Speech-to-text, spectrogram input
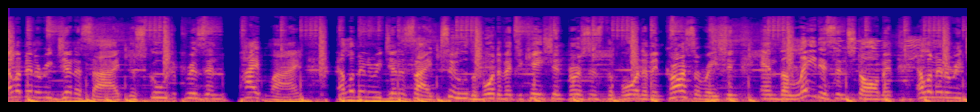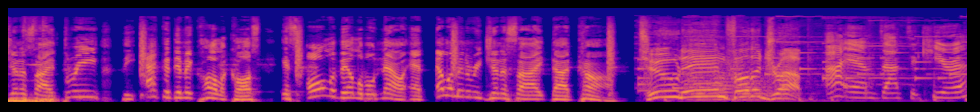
Elementary Genocide, the school to prison pipeline, Elementary Genocide 2, the Board of Education versus the Board of Incarceration, and the latest installment, Elementary Genocide 3, the Academic Holocaust. It's all available now at elementarygenocide.com. Tune in for the drop. I am Dr. Kira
